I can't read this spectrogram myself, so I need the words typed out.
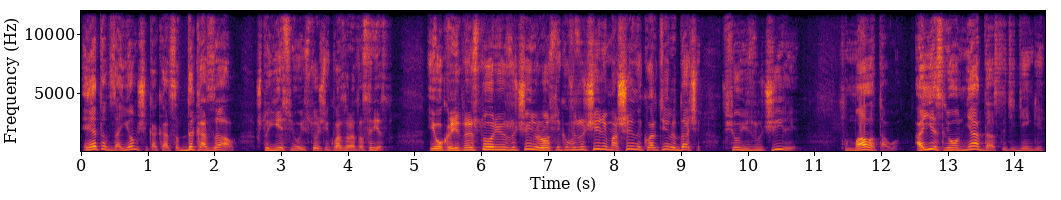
и этот заемщик, оказывается, доказал, что есть у него источник возврата средств. Его кредитную историю изучили, родственников изучили, машины, квартиры, дачи. Все изучили. Мало того. А если он не отдаст эти деньги,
